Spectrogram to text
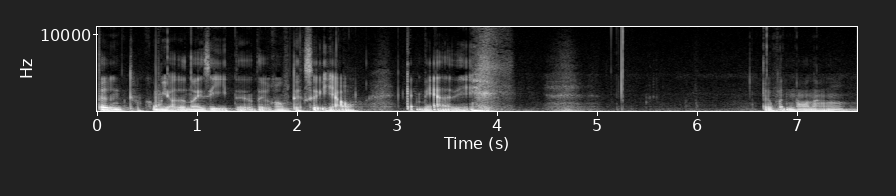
Tớ không hiểu tôi nói gì tớ, tớ không thực sự hiểu. Cái mẹ là gì tớ vẫn lo lắng.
